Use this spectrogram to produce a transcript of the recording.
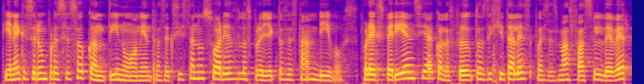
Tiene que ser un proceso continuo. Mientras existan usuarios, los proyectos están vivos. Por experiencia, con los productos digitales, pues es más fácil de ver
